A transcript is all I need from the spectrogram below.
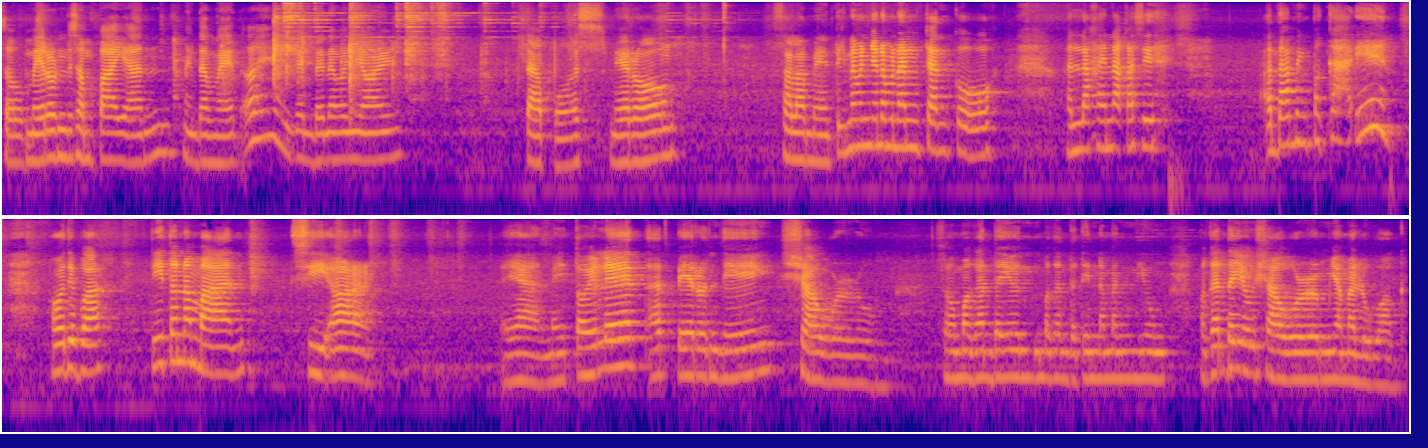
So, meron sampayan ng damit. Ay, ang ganda naman yan. Tapos, merong salamin. Tingnan nyo naman ang chan ko. oh. Ang laki na kasi ang daming pagkain. O, di ba? Dito naman, CR. Ayan, may toilet at meron ding shower room. So, maganda yun, maganda din naman yung, maganda yung shower room niya maluwag.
